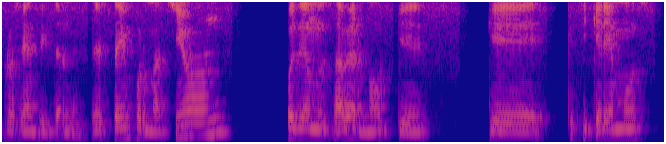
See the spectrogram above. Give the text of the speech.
procedente de Internet. Esta información, pues debemos saber, ¿no? Que es que, que si queremos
